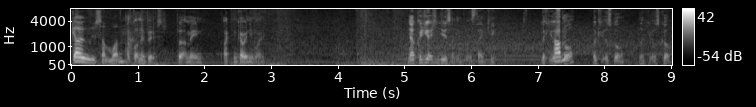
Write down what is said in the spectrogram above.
Go, someone. I've got no boost, but I mean, I can go anyway. Now, could you actually do something, please? Thank you. Look at your Pardon? score. Look at your score. Look at your score.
